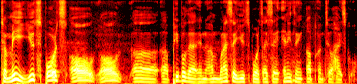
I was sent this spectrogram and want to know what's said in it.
To me, youth sports, all all uh, uh, people that, and um, when I say youth sports, I say anything up until high school.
